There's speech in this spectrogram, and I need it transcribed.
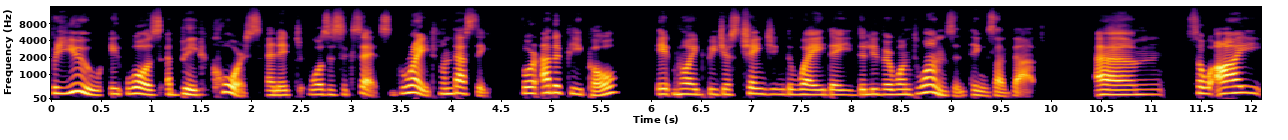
for you, it was a big course and it was a success. Great. Fantastic. For other people, it might be just changing the way they deliver one to ones and things like that. Um, so I,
